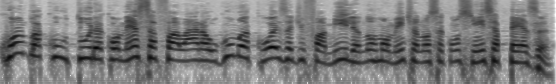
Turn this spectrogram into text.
quando a cultura começa a falar alguma coisa de família, normalmente a nossa consciência pesa.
